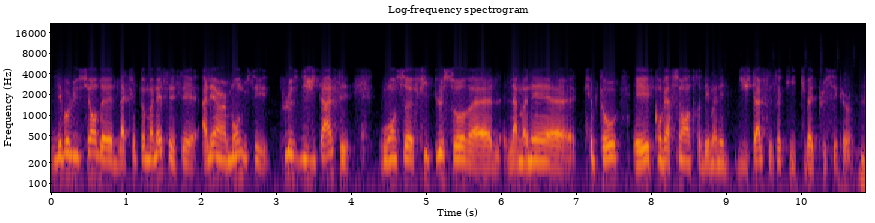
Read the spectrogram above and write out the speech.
l'évolution de, la crypto-monnaie, c'est aller à un monde où c'est plus digital, c'est où on se fie plus sur euh, la monnaie euh, crypto et conversion entre des monnaies digitales, c'est ça qui, va être plus sécure. Hmm.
